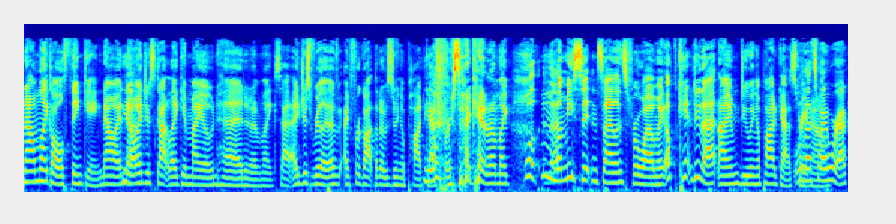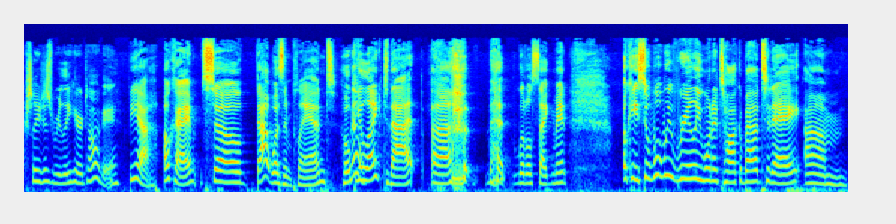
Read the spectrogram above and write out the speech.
now I'm like all thinking. Now, I now I just got like in my own head, and I'm like sad. I just realized I, I forgot that I was doing a podcast for a second, and I'm like, well, Well, let me sit in silence for a while. I'm like, oh, can't do that. I am doing a podcast Well, right that's now. why we're actually just really here talking. Yeah. Okay. So that wasn't planned. Hope No. you liked that uh, that little segment. Okay. So what we really want to talk about today um,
